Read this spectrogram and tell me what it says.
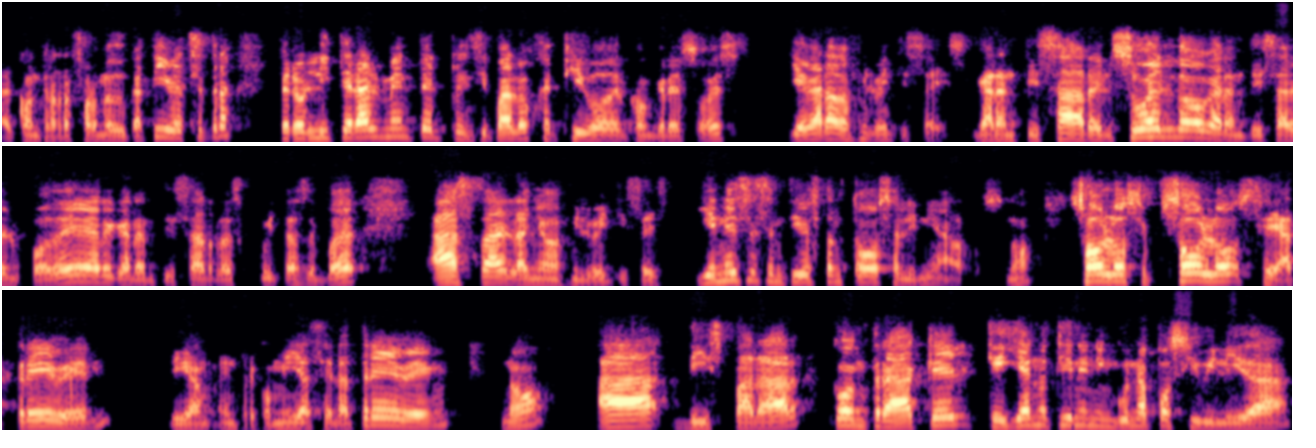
la contrarreforma educativa, etcétera, pero literalmente el principal objetivo del Congreso es llegar a 2026, garantizar el sueldo, garantizar el poder, garantizar las cuitas de poder hasta el año 2026. Y en ese sentido están todos alineados, ¿no? Solo se, solo se atreven, digamos, entre comillas, se atreven, ¿no? A disparar contra aquel que ya no tiene ninguna posibilidad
